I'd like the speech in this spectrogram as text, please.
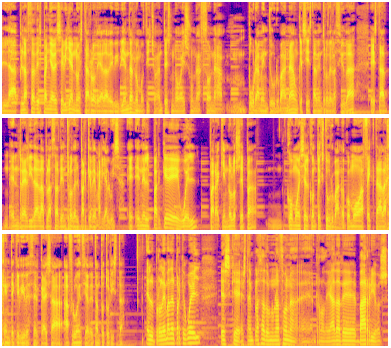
La Plaza de España de Sevilla no está rodeada de viviendas, lo hemos dicho antes, no es una zona mm, puramente urbana, aunque sí está dentro de la ciudad. Está en realidad la plaza dentro del Parque de María Luisa. E, en el Parque de Huel, para quien no lo sepa, ¿cómo es el contexto urbano? ¿Cómo afecta a la gente que vive cerca esa afluencia de tanto turista? El problema del Parque Güell es que está emplazado en una zona eh, rodeada de barrios,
